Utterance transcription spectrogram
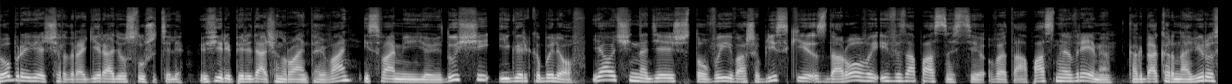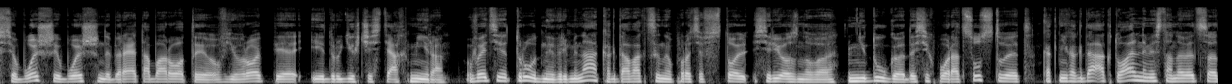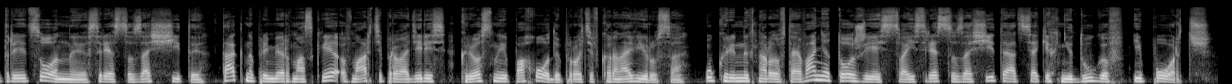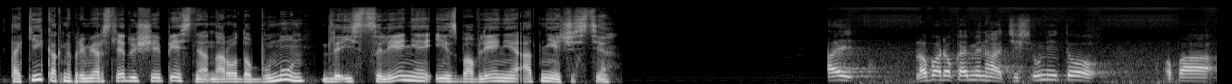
Добрый вечер, дорогие радиослушатели. В эфире передача «Нуруань Тайвань» и с вами ее ведущий Игорь Кобылев. Я очень надеюсь, что вы и ваши близкие здоровы и в безопасности в это опасное время, когда коронавирус все больше и больше набирает обороты в Европе и других частях мира. В эти трудные времена, когда вакцина против столь серьезного недуга до сих пор отсутствует, как никогда актуальными становятся традиционные средства защиты. Так, например, в Москве в марте проводились крестные походы против коронавируса. У коренных народов Тайваня тоже есть свои средства защиты от всяких недугов и порч. Такие, как, например, следующая песня народа Бунун для исцеления и избавления от нечисти. Lopa do kay min ha chis unito opa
